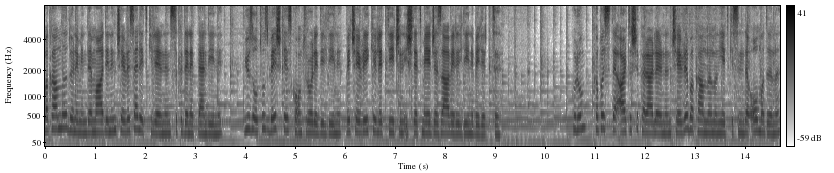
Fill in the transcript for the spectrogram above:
Bakanlığı döneminde madenin çevresel etkilerinin sıkı denetlendiğini, 135 kez kontrol edildiğini ve çevreyi kirlettiği için işletmeye ceza verildiğini belirtti. Kurum, kapasite artışı kararlarının Çevre Bakanlığı'nın yetkisinde olmadığını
